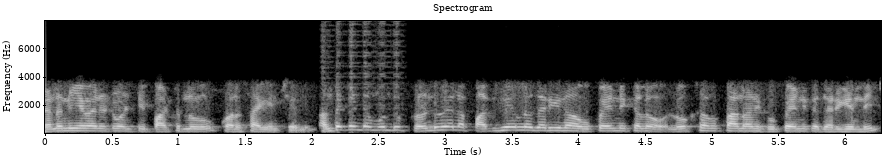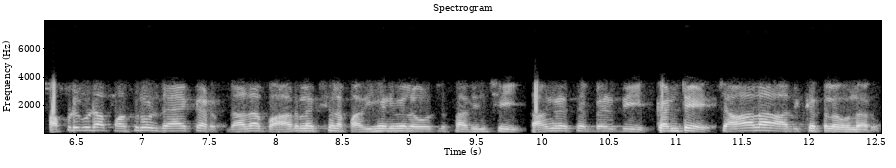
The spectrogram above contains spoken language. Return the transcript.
గణనీయమైనటువంటి పట్టును కొనసాగించింది అంతకంటే ముందు రెండు వేల పదిహేనులో జరిగిన ఉప ఎన్నికలో లోక్సభ స్థానానికి ఉప ఎన్నిక జరిగింది. అప్పుడు కూడా పసునూరు దయాకర్ దాదాపు ఆరు లక్షల పదిహేను వేల ఓట్లు సాధించి కాంగ్రెస్ అభ్యర్థి కంటే చాలా ఆధిక్యతలో ఉన్నారు.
